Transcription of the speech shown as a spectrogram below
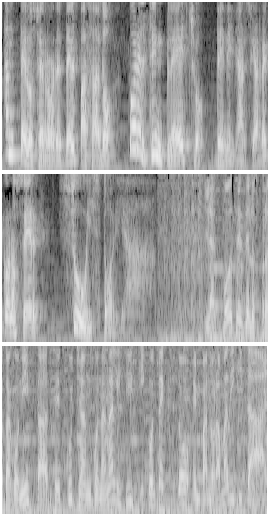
ante los errores del pasado por el simple hecho de negarse a reconocer su historia. Las voces de los protagonistas se escuchan con análisis y contexto en Panorama Digital.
